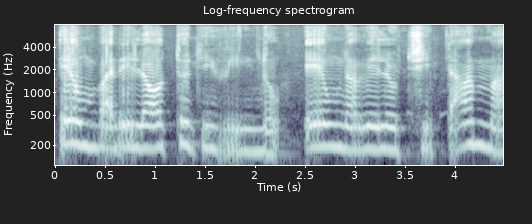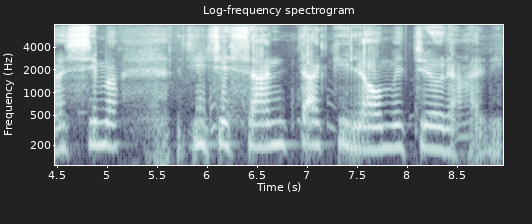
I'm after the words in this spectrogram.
e un barilotto di vino e una velocità massima di 60 km orari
